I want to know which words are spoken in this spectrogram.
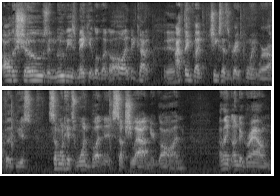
all the shows and movies make it look like oh it'd be kind of. Yeah. I think like Cheeks has a great point where I feel like you just someone hits one button and it sucks you out and you're gone. I think underground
